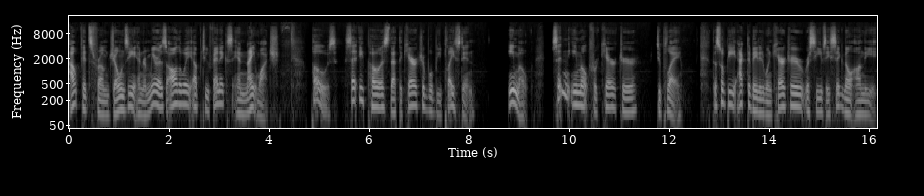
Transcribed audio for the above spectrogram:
outfits from Jonesy and Ramirez all the way up to Phoenix and Nightwatch. Pose. Set a pose that the character will be placed in. Emote. Set an emote for character to play. This will be activated when character receives a signal on the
